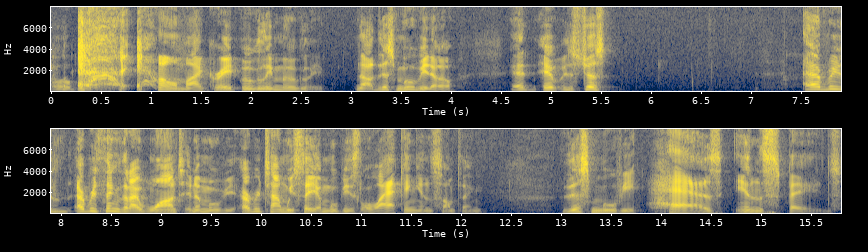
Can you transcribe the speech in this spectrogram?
Oh, oh my great oogly moogly. Now this movie though, it it was just every everything that I want in a movie. Every time we say a movie's lacking in something, this movie has in spades.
